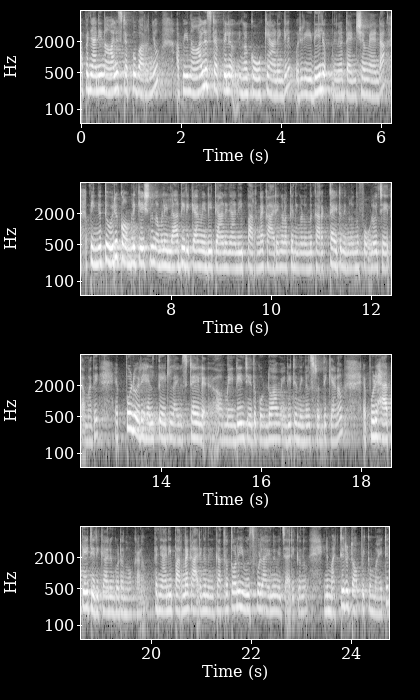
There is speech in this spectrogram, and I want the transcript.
അപ്പോൾ ഞാൻ ഈ നാല് സ്റ്റെപ്പ് പറഞ്ഞു. അപ്പോൾ ഈ നാല് സ്റ്റെപ്പിൽ നിങ്ങൾക്ക് ഓക്കെ ആണെങ്കിൽ ഒരു രീതിയിലും നിങ്ങൾ ടെൻഷൻ വേണ്ട. അപ്പോൾ ഇങ്ങനത്തെ ഒരു കോംപ്ലിക്കേഷനും നമ്മൾ ഇല്ലാതിരിക്കാൻ വേണ്ടിയിട്ടാണ് ഞാൻ ഈ പറഞ്ഞ കാര്യങ്ങളൊക്കെ നിങ്ങളൊന്ന് കറക്റ്റായിട്ട് നിങ്ങളൊന്ന് ഫോളോ ചെയ്താൽ മതി. എപ്പോഴും ഒരു ഹെൽത്തി ആയിട്ട് ലൈഫ് സ്റ്റൈൽ മെയിന്റെയിൻ ചെയ്ത് കൊണ്ടുപോകാൻ വേണ്ടിയിട്ട് നിങ്ങൾ ശ്രദ്ധിക്കണം. എപ്പോഴും ഹാപ്പി ആയിട്ട് ഇരിക്കാനും കൂടെ നോക്കണം. അപ്പം ഞാൻ ഈ പറഞ്ഞ കാര്യങ്ങൾ നിങ്ങൾക്ക് അത്രത്തോളം യൂസ്ഫുൾ ആയെന്ന് വിചാരിക്കുന്നു. ഇനി മറ്റൊരു ടോപ്പിക്കുമായിട്ട്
